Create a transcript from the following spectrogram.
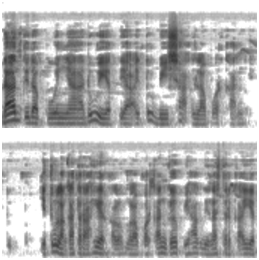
dan tidak punya duit ya itu bisa dilaporkan gitu. itu langkah terakhir kalau melaporkan ke pihak dinas terkait.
